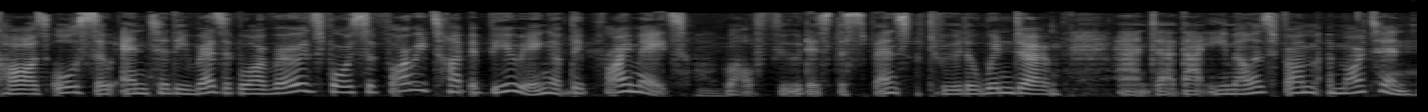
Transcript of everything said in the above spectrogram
Cars also enter the reservoir roads for safari type viewing of the primates, while food is dispensed through the window. And uh, that email is from Martin.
